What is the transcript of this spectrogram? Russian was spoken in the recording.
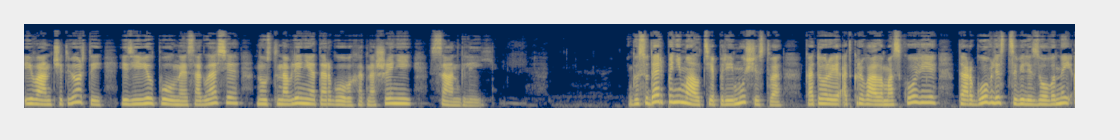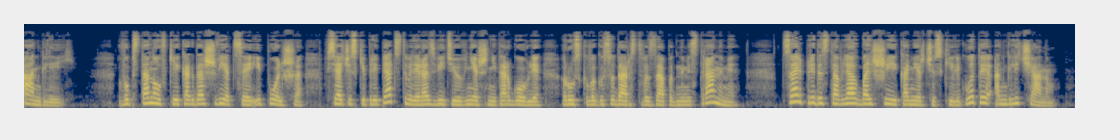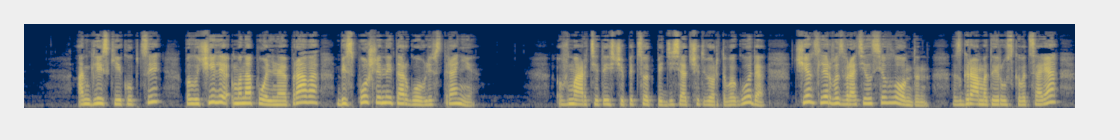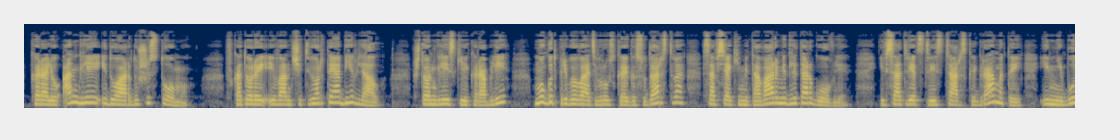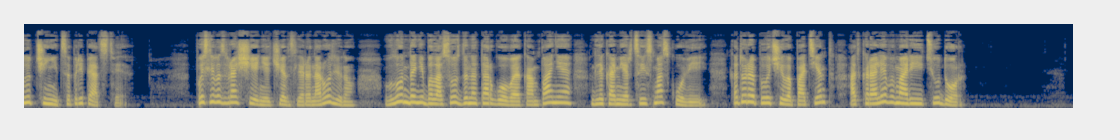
Иван IV изъявил полное согласие на установление торговых отношений с Англией. Государь понимал те преимущества, которые открывала Московии торговля с цивилизованной Англией. В обстановке, когда Швеция и Польша всячески препятствовали развитию внешней торговли русского государства с западными странами, царь предоставлял большие коммерческие льготы англичанам. Английские купцы получили монопольное право беспошлиной торговли в стране. В марте 1554 года Ченслер возвратился в Лондон с грамотой русского царя королю Англии Эдуарду VI, в которой Иван IV объявлял, что английские корабли могут прибывать в русское государство со всякими товарами для торговли, и в соответствии с царской грамотой им не будут чиниться препятствия. После возвращения Ченслера на родину в Лондоне была создана торговая компания для коммерции с Московией, которая получила патент от королевы Марии Тюдор.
